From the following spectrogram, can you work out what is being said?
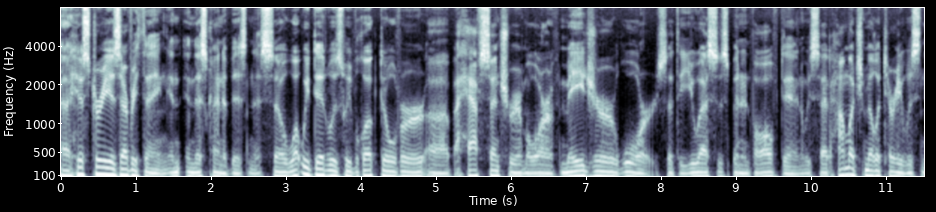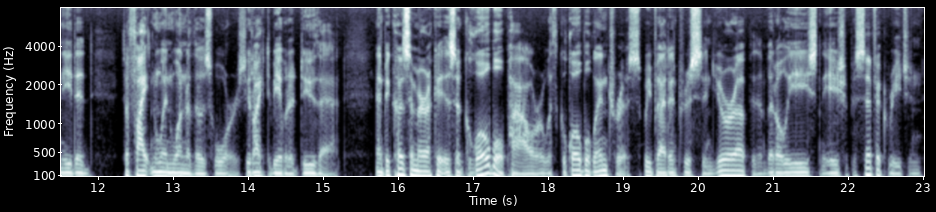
uh, history is everything in, in this kind of business. So, what we did was we've looked over uh, a half century or more of major wars that the U.S. has been involved in. We said how much military was needed to fight and win one of those wars. You'd like to be able to do that. And because America is a global power with global interests, we've got interests in Europe, in the Middle East, in the Asia Pacific region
